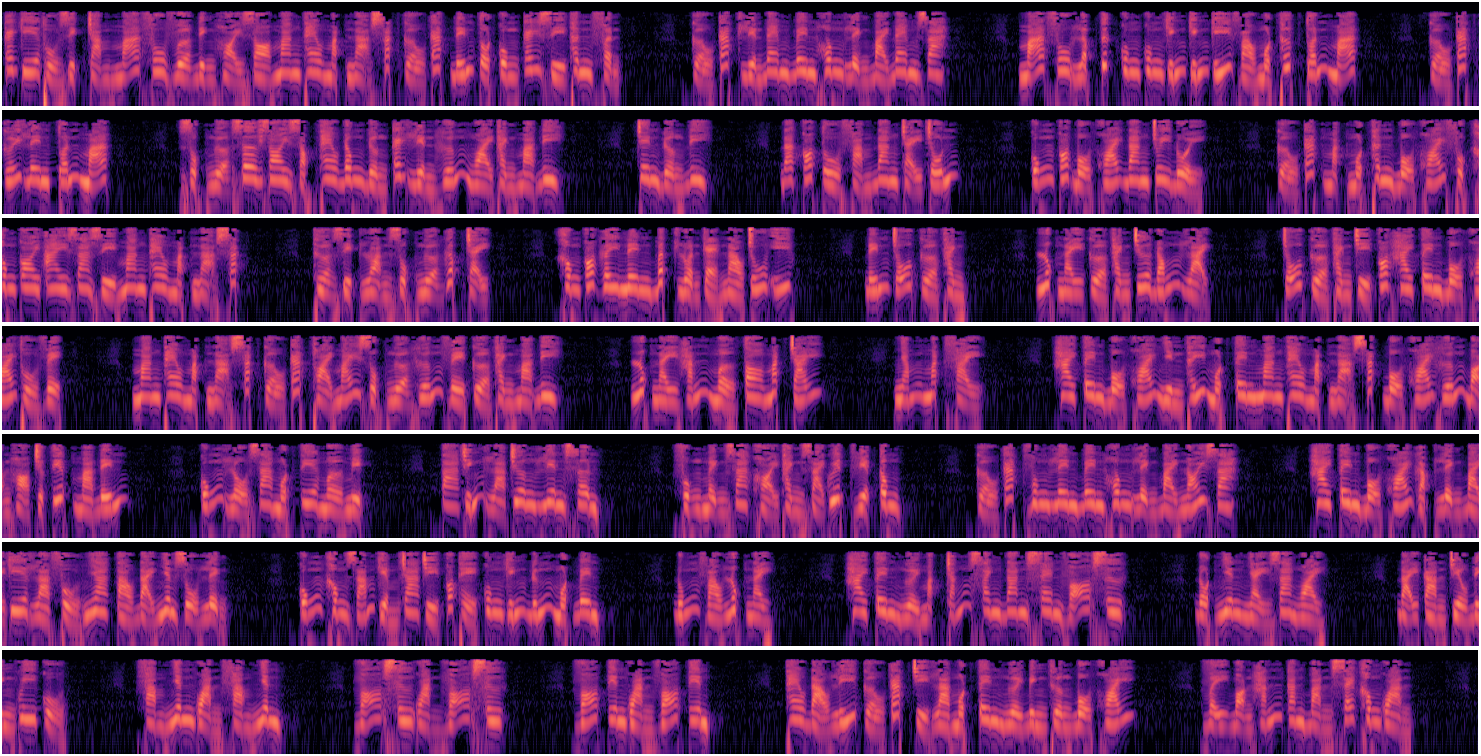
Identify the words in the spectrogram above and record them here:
cái kia thủ dịch trạm mã phu vừa định hỏi dò mang theo mặt nạ sắt cửa cát đến tột cùng cái gì thân phận. Cửa cát liền đem bên hông lệnh bài đem ra. Mã phu lập tức cung cung kính kính ký vào một thớt tuấn mã. Cửa cát cưới lên tuấn mã. Dục ngựa dơ roi dọc theo đông đường cách liền hướng ngoài thành mà đi. Trên đường đi. Đã có tù phạm đang chạy trốn. Cũng có bộ khoái đang truy đuổi Cửu cát mặt một thân bộ khoái phục không coi ai ra gì mang theo mặt nạ sắt. Thừa dịp loạn dục ngựa gấp chạy. Không có gây nên bất luận kẻ nào chú ý. Đến chỗ cửa thành. Lúc này cửa thành chưa đóng lại. Chỗ cửa thành chỉ có hai tên bộ khoái thủ vệ. Mang theo mặt nạ sắt cửa cát thoải mái dục ngựa hướng về cửa thành mà đi. Lúc này hắn mở to mắt trái. Nhắm mắt phải hai tên bộ khoái nhìn thấy một tên mang theo mặt nạ sắt bộ khoái hướng bọn họ trực tiếp mà đến, cũng lộ ra một tia mờ mịt ta chính là trương liên sơn, phụng mệnh ra khỏi thành giải quyết việc công, cửu cát vung lên bên hông lệnh bài nói ra. hai tên bộ khoái gặp lệnh bài kia là phủ nha tào đại nhân dụ lệnh, cũng không dám kiểm tra chỉ có thể cung kính đứng một bên. đúng vào lúc này, hai tên người mặt trắng xanh đan sen võ sư, đột nhiên nhảy ra ngoài, đại càn triều đình quy củ, phàm nhân quản phàm nhân, võ sư quản võ sư, võ tiên quản võ tiên, theo đạo lý cửu cát chỉ là một tên người bình thường bộ khoái, vậy bọn hắn căn bản sẽ không quản,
